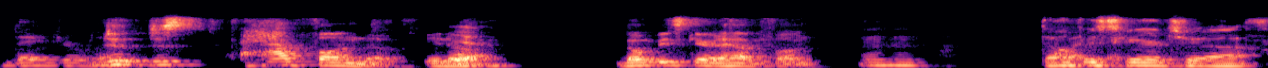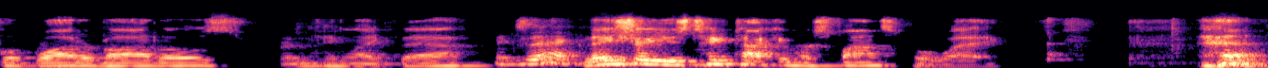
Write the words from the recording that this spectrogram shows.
in danger. just, just have fun though. You know, Yeah. don't be scared to have fun. hmm Don't be scared to uh, flip water bottles or anything like that. Exactly. Make sure you use TikTok in a responsible way.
